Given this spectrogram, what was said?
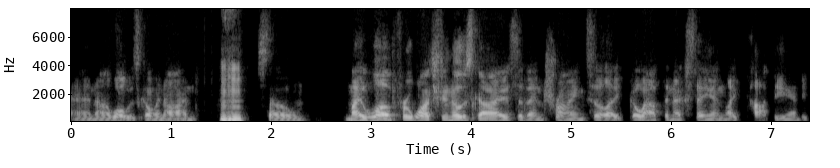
and uh, what was going on. Mhm. So my love for watching those guys and then trying to like go out the next day and like copy Andy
